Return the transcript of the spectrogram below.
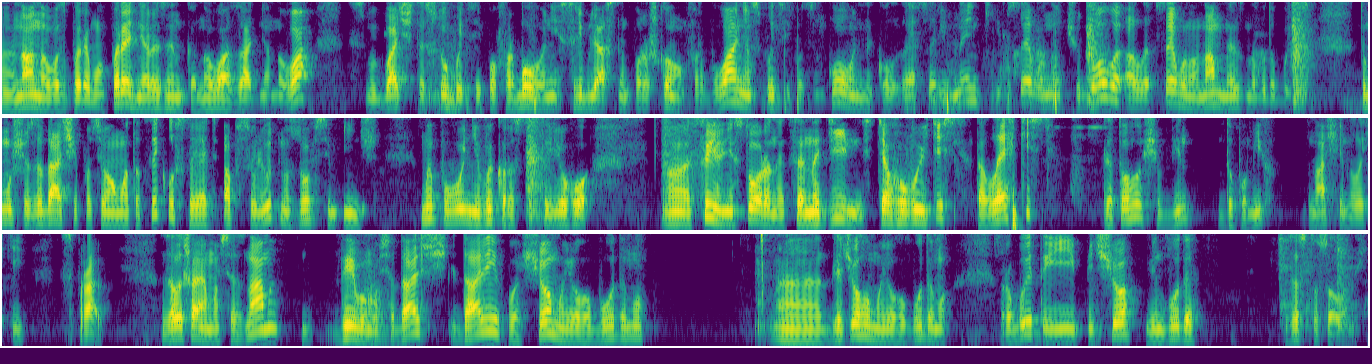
наново зберемо. Передня резинка нова, задня нова. Ви бачите, ступиці пофарбовані сріблястим порошковим фарбуванням, спиці поцинковані, колеса рівненькі, і все воно чудове, але все воно нам не знадобиться. Тому що задачі по цьому мотоциклу стоять абсолютно зовсім інші. Ми повинні використати його сильні сторони це надійність, тяговитість та легкість для того, щоб він допоміг в нашій нелегкій справі. Залишаємося з нами, дивимося далі, далі що ми його будемо, е, для чого ми його будемо робити і під що він буде застосований.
